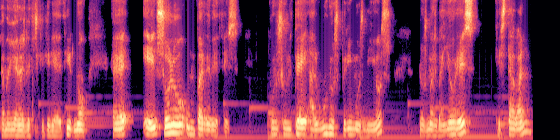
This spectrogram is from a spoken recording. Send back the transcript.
la mayoría de las veces que quería decir. No, eh, solo un par de veces consulté a algunos primos míos, los más mayores, que estaban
